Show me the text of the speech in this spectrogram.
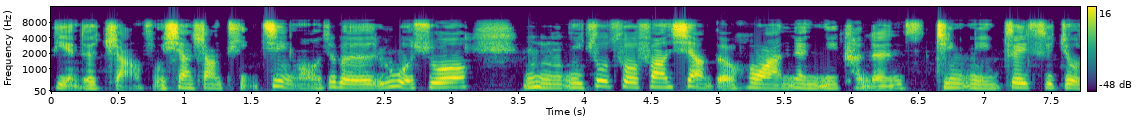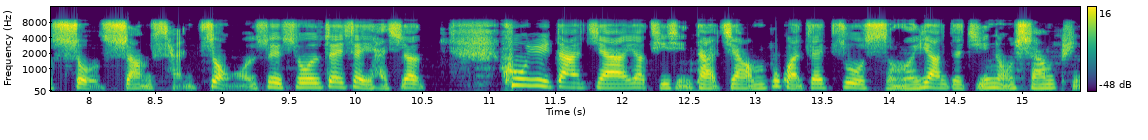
点的涨幅向上挺进哦。这个如果我说，嗯，你做错方向的话，那你可能今你这次就受伤惨重哦。所以说，在这里还是要呼吁大家，要提醒大家，我们不管在做什么样的金融商品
